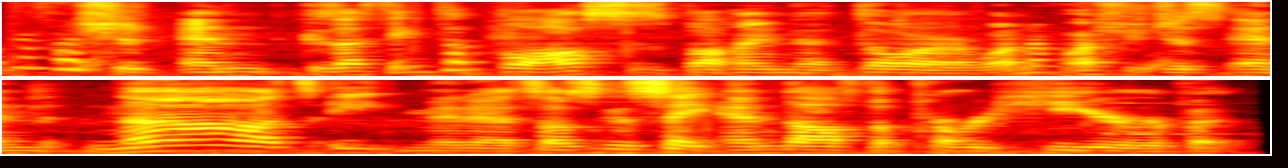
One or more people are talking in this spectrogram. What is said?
wonder if I should end, because I think the boss is behind that door. I wonder if I should just end, no, it's eight minutes. I was going to say end off the part here, but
